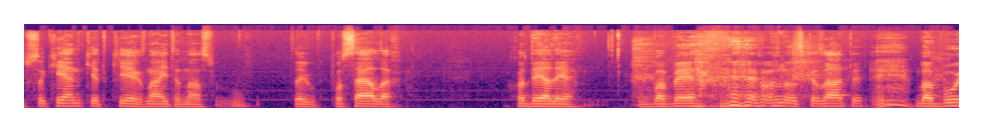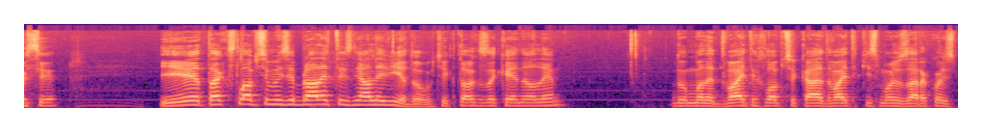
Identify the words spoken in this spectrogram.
сукенки, такі, як знаєте, у нас в- по селах ходили баби, можна сказати, бабусі. І так з хлопцями зібралися і зняли відео. Тікток закинули. Думали, давайте, хлопці, кажуть, давайте якісь, може, зараз якось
